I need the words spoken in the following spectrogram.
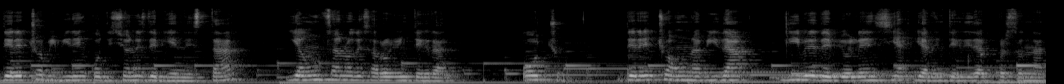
Derecho a vivir en condiciones de bienestar y a un sano desarrollo integral. 8. Derecho a una vida libre de violencia y a la integridad personal.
